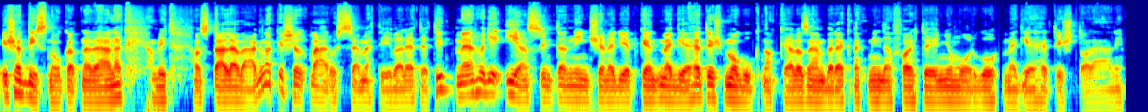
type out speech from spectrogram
és hát disznókat nevelnek, amit aztán levágnak, és a város szemetével etetik, mert hogy ilyen szinten nincsen egyébként megélhetés, maguknak kell az embereknek mindenfajta ilyen nyomorgó megélhetést találni.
